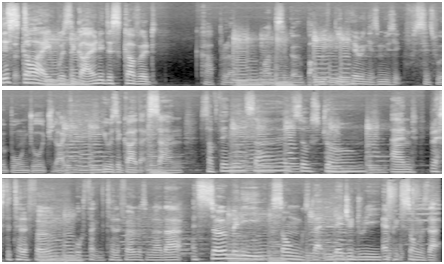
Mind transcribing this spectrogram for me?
This guy was the guy I only discovered a couple of months ago, but we've been hearing his music since we were born, George. Like he was a guy that sang "Something Inside So Strong" and "Bless the Telephone" or "Thank the Telephone" or something like that, and so many songs, like legendary, epic songs that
